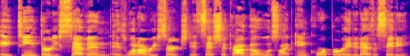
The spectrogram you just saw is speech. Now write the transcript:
1837 is what I researched. It says Chicago was like incorporated as a city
